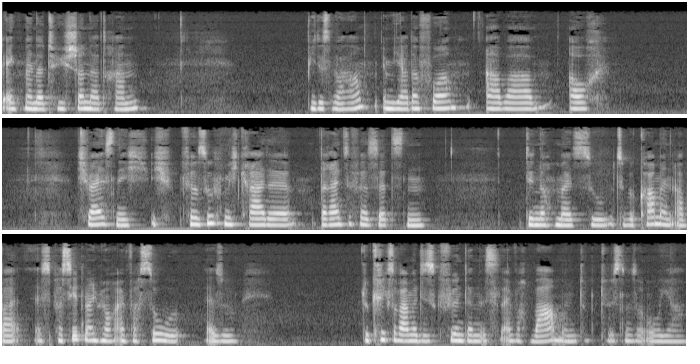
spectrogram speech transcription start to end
denkt man natürlich schon daran, wie das war im Jahr davor, aber auch, ich weiß nicht, ich versuche mich gerade da rein zu versetzen, den nochmal zu, zu bekommen, aber es passiert manchmal auch einfach so. Also, du kriegst auf einmal dieses Gefühl und dann ist es einfach warm und du, du bist nur so, oh ja,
